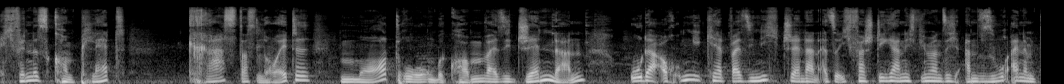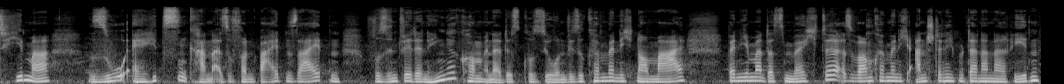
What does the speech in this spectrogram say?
ich finde es komplett krass, dass Leute Morddrohungen bekommen, weil sie gendern oder auch umgekehrt, weil sie nicht gendern. Also ich verstehe gar nicht, wie man sich an so einem Thema so erhitzen kann. Also von beiden Seiten. Wo sind wir denn hingekommen in der Diskussion? Wieso können wir nicht normal, wenn jemand das möchte, also warum können wir nicht anständig miteinander reden?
